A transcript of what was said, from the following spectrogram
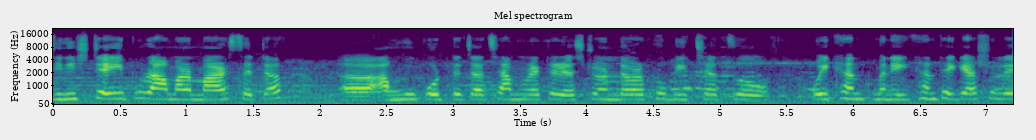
জিনিসটাই পুরো আমার মার সেট আপ আম্মু করতে চাচ্ছে, আম্মুর একটা রেস্টুরেন্ট দেওয়ার খুব ইচ্ছা, তো ওইখান মানে এখান থেকে আসলে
